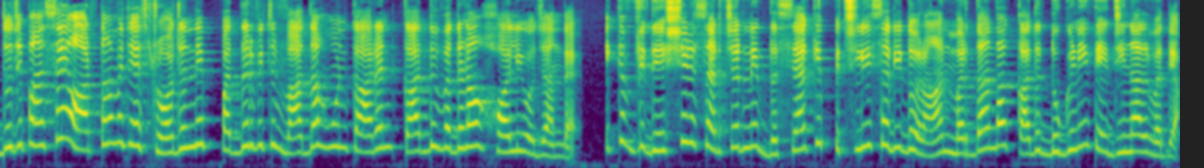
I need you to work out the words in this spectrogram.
ਦੂਜੇ ਪਾਸੇ ਔਰਤਾਂ ਵਿੱਚ ਐਸਟ੍ਰੋਜਨ ਦੇ ਪੱਧਰ ਵਿੱਚ ਵਾਧਾ ਹੋਣ ਕਾਰਨ ਕੱਦ ਵਧਣਾ ਹੌਲੀ ਹੋ ਜਾਂਦਾ ਹੈ। ਇੱਕ ਵਿਦੇਸ਼ੀ ਰਿਸਰਚਰ ਨੇ ਦੱਸਿਆ ਕਿ ਪਿਛਲੀ ਸਦੀ ਦੌਰਾਨ ਮਰਦਾਂ ਦਾ ਕੱਦ ਦੁੱਗਣੀ ਤੇਜ਼ੀ ਨਾਲ ਵਧਿਆ।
